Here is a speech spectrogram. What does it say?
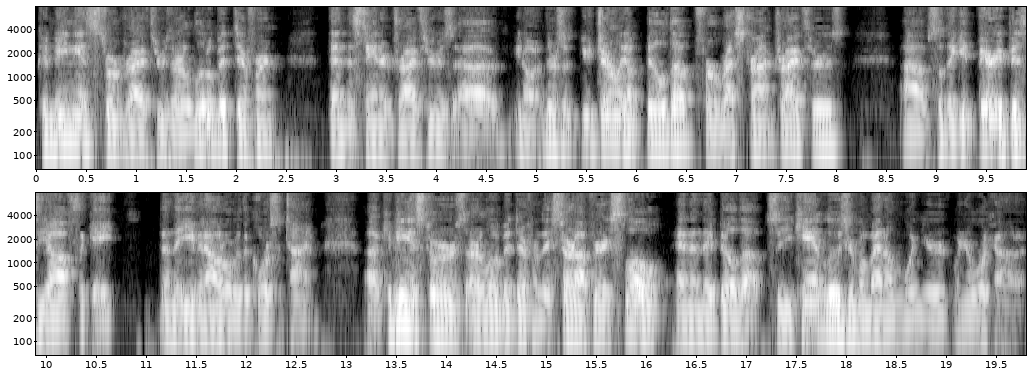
Convenience store drive-throughs are a little bit different than the standard drive-throughs. Uh, you know, there's a, generally a build-up for restaurant drive-throughs, uh, so they get very busy off the gate. Then they even out over the course of time. Uh, convenience stores are a little bit different. They start off very slow and then they build up. So you can't lose your momentum when you're when you're working on it.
